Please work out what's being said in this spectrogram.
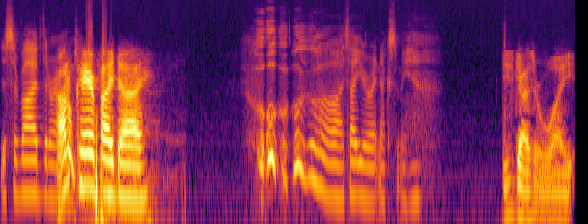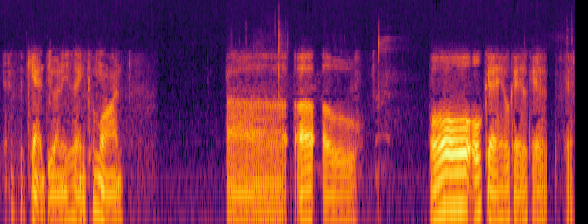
You survived the round. I don't care if I die. oh, I thought you were right next to me. These guys are white. They can't do anything. Come on. Uh, uh oh. Oh, okay, okay, okay, okay.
